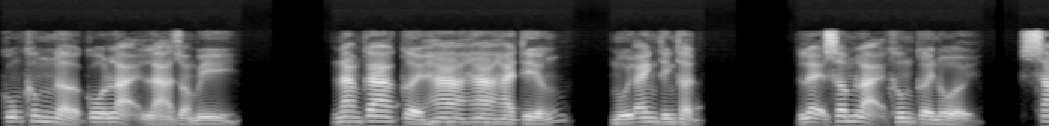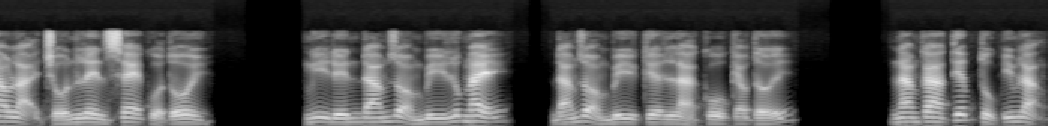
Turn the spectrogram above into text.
cũng không ngờ cô lại là giòm bỉ. Nam ca cười ha ha hai tiếng, mũi anh thính thật. Lệ sâm lại không cười nổi, sao lại trốn lên xe của tôi. Nghĩ đến đám giòm bỉ lúc nãy, đám giòm bi kia là cô kéo tới. Nam ca tiếp tục im lặng,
